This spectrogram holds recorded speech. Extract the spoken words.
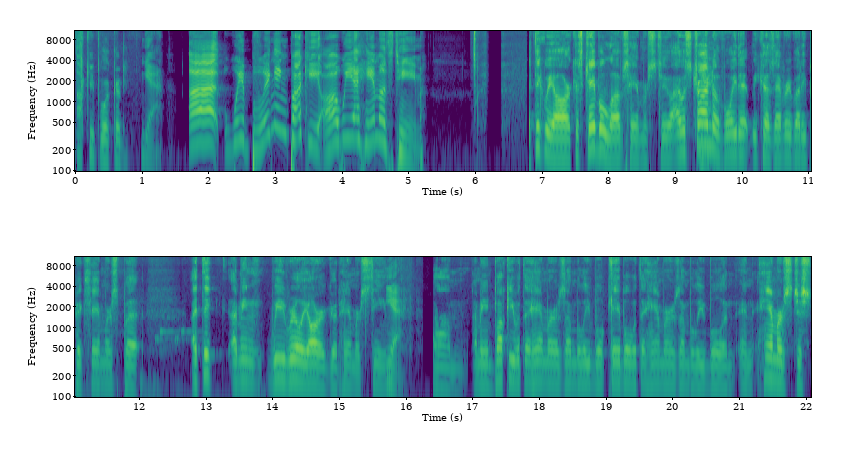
Let's keep looking. Yeah. Uh, we're bringing Bucky. Are we a Hammers team? I think we are, because Cable loves hammers too. I was trying Yeah. to avoid it because everybody picks hammers, but I think, I mean, we really are a good hammers team. Yeah. Um, I mean, Bucky with the hammer is unbelievable. Cable with the hammer is unbelievable, and and hammers just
